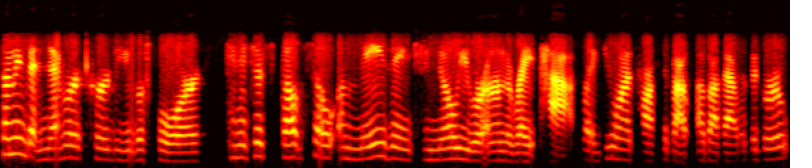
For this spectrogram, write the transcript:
something that never occurred to you before, and it just felt so amazing to know you were on the right path. Like do you want to talk about about that with the group?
